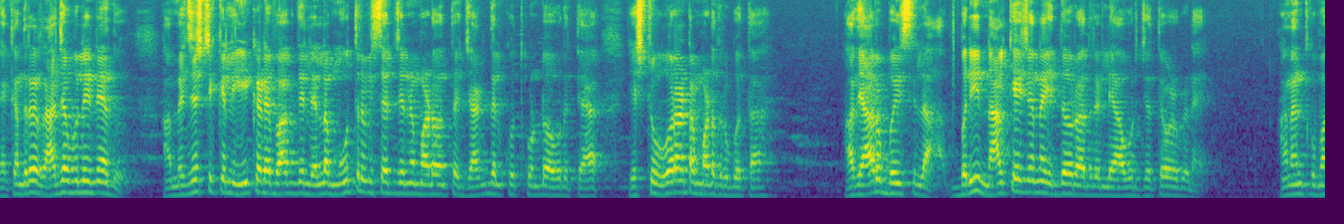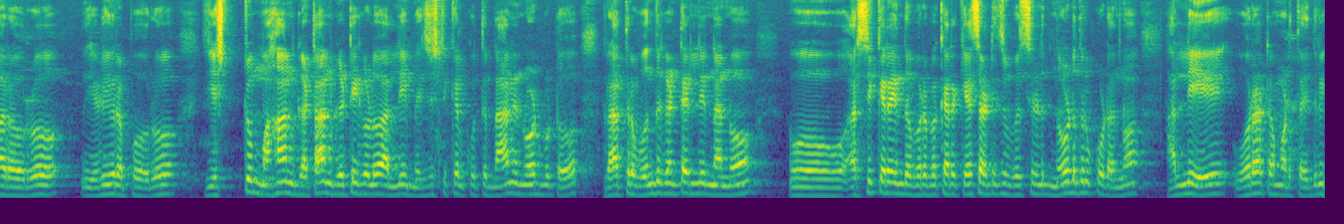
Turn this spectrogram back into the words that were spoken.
ಯಾಕಂದರೆ ರಾಜಬುಲಿನೇ ಅದು. ಆ ಮೆಜೆಸ್ಟಿಕಲ್ಲಿ ಈ ಕಡೆ ಭಾಗದಲ್ಲಿ ಎಲ್ಲ ಮೂತ್ರ ವಿಸರ್ಜನೆ ಮಾಡುವಂಥ ಜಾಗದಲ್ಲಿ ಕೂತ್ಕೊಂಡು ಅವರು ತ್ಯಾ ಎಷ್ಟು ಹೋರಾಟ ಮಾಡಿದ್ರು ಗೊತ್ತಾ? ಅದು ಯಾರೂ ಬಯಸಿಲ್ಲ. ಬರೀ ನಾಲ್ಕೇ ಜನ ಇದ್ದವರು ಅದರಲ್ಲಿ ಅವ್ರ ಜೊತೆ ಒಳಗಡೆ. ಅನಂತಕುಮಾರ್ ಅವರು ಯಡಿಯೂರಪ್ಪ ಅವರು ಎಷ್ಟು ಮಹಾನ್ ಘಟಾನ್ ಘಟಿಗಳು ಅಲ್ಲಿ ಮೆಜೆಸ್ಟಿಕಲ್ಲಿ ಕೂತು ನಾನೇ ನೋಡ್ಬಿಟ್ಟು ರಾತ್ರಿ ಒಂದು ಗಂಟೆಯಲ್ಲಿ ನಾನು ಅರಸೀಕೆರೆಯಿಂದ ಬರಬೇಕಾದ್ರೆ K S R T C bus ಇಳಿದು ನೋಡಿದ್ರು ಕೂಡ ಅಲ್ಲಿ ಹೋರಾಟ ಮಾಡ್ತಾಯಿದ್ರು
